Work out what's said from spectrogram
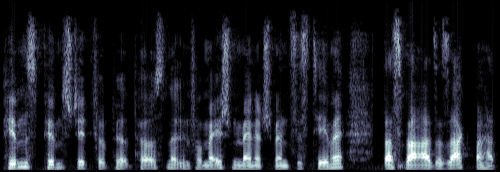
PIMS. PIMS steht für Personal Information Management Systeme. Dass man also sagt, man hat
